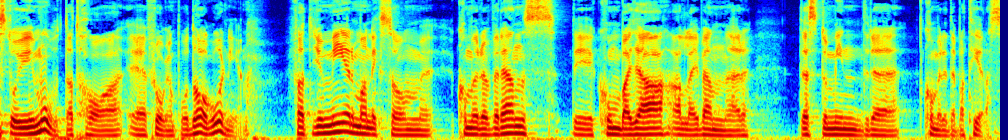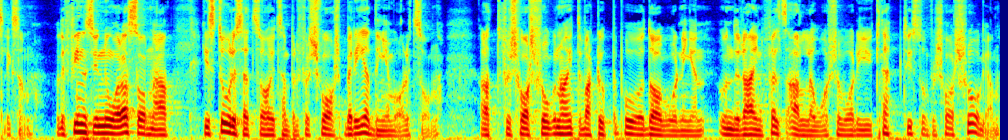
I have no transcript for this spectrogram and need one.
står ju emot att ha eh, frågan på dagordningen. För att ju mer man liksom kommer överens, det är kumbaya, alla är vänner, desto mindre kommer det debatteras. Liksom. Och det finns ju några sådana, historiskt sett så har ju till exempel försvarsberedningen varit sån. Att försvarsfrågorna har inte varit uppe på dagordningen. Under Reinfeldts alla år så var det ju knäpptyst om försvarsfrågan.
